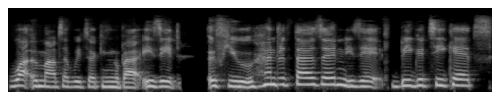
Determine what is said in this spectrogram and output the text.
what amount are we talking about is it a few hundred thousand is it bigger tickets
